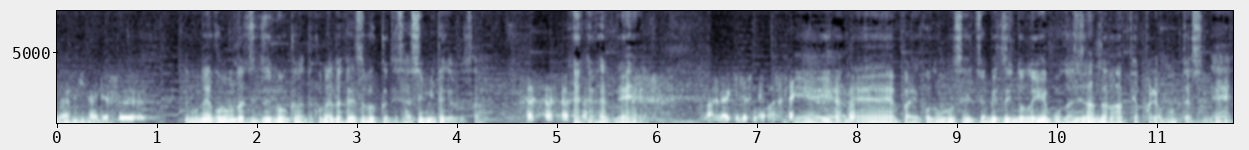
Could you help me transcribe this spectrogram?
増やしたいです、うん、でもね子供たちずいぶん多くなってこの間フェイスブックで写真見たけどさ。ね。悪ガキですねまだね。いやいやねやっぱり子供の成長別にどの家も同じなんだなってやっぱり思ったしね。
